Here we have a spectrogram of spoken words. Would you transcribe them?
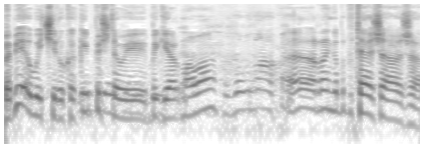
بەبێ ئەوەی چیرۆکەکەی پشتەوەی بگەێڕمەوە ڕەنگە بت تاشاژە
